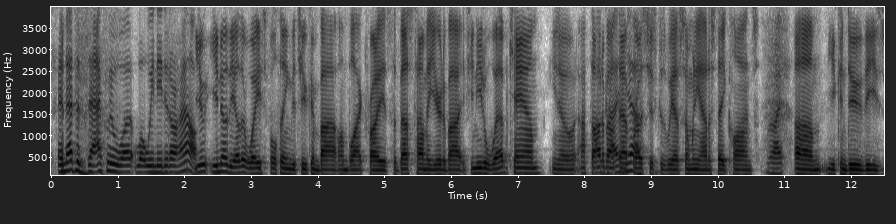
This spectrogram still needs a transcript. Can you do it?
and that's exactly what, what we need at our house. You you know the other wasteful thing that you can buy on Black Friday. It's the best time of year to buy. If you need a webcam, you know I've thought about Okay, that for us just because we have so many out of state clients. Right. Um, you can do these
